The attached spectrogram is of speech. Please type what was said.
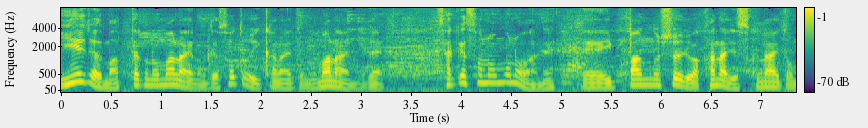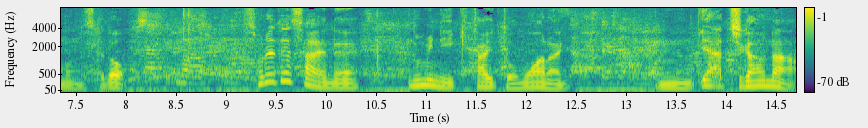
家じゃ全く飲まないので外行かないと飲まないので酒そのものはね、えー一般の人よりはかなり少ないと思うんですけどそれでさえね飲みに行きたいと思わない。うんいや違うな。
